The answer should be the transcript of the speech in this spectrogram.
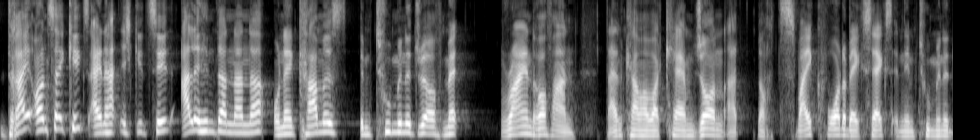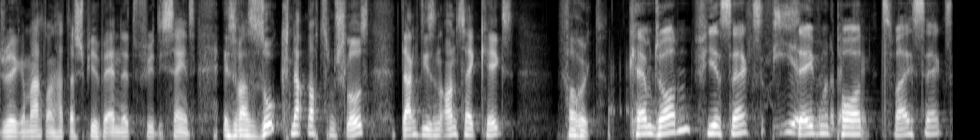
drei Onside-Kicks, einer hat nicht gezählt, alle hintereinander und dann kam es im Two-Minute-Drill auf Matt Ryan drauf an. Dann kam aber Cam John, hat noch zwei Quarterback-Sacks in dem Two-Minute-Drill gemacht und hat das Spiel beendet für die Saints. Es war so knapp noch zum Schluss, dank diesen Onside-Kicks. Verrückt. Cam Jordan, vier Sacks. Vier Davenport, zwei Sacks.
